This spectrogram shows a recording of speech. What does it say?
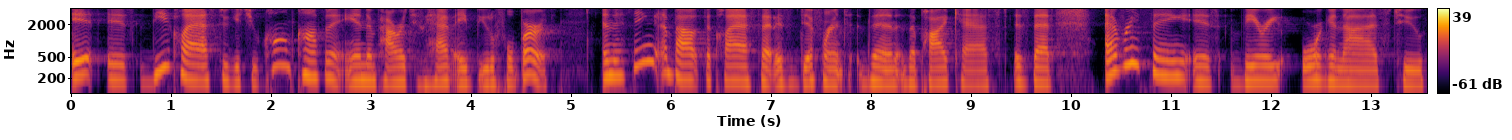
It is the class to get you calm, confident, and empowered to have a beautiful birth. And the thing about the class that is different than the podcast is that everything is very organized to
